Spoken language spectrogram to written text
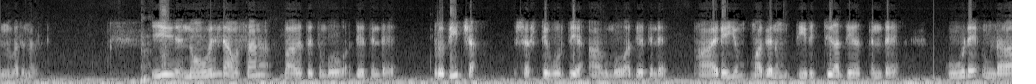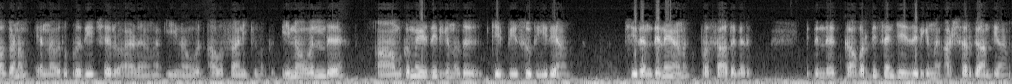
എന്ന് പറയുന്നവർ. ഈ നോവലിന്റെ അവസാന ഭാഗത്തെത്തുമ്പോൾ അദ്ദേഹത്തിന്റെ പ്രതീക്ഷ ഷഷ്ടിപൂർത്തി ആകുമ്പോൾ അദ്ദേഹത്തിന്റെ ഭാര്യയും മകനും തിരിച്ച് അദ്ദേഹത്തിന്റെ കൂടെ ഉണ്ടാകണം എന്ന ഒരു പ്രതീക്ഷയിലാണ് ഈ നോവൽ അവസാനിക്കുന്നത്. ഈ നോവലിന്റെ ആമുഖം എഴുതിയിരിക്കുന്നത് കെ പി സുധീരയാണ്. ചിരന്തനെയാണ് പ്രസാദകർ. ഇതിന്റെ കവർ ഡിസൈൻ ചെയ്തിരിക്കുന്നത് അഷർ ഗാന്ധിയാണ്.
